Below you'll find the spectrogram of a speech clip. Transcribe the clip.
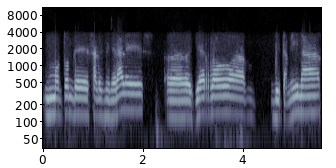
un montón de sales minerales, eh, hierro, ah, vitaminas.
